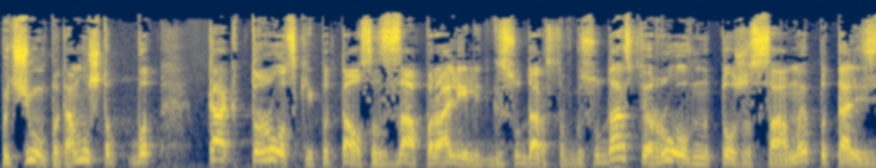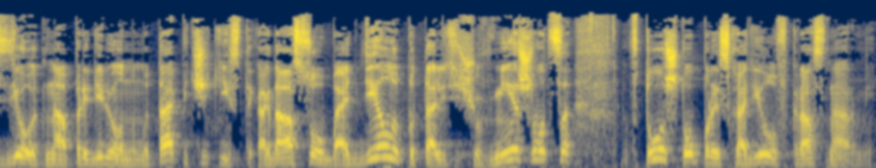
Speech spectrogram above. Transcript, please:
Почему? Потому что вот как Троцкий пытался запараллелить государство в государстве, ровно то же самое пытались сделать на определенном этапе чекисты, когда особые отделы пытались еще вмешиваться в то, что происходило в Красной Армии.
